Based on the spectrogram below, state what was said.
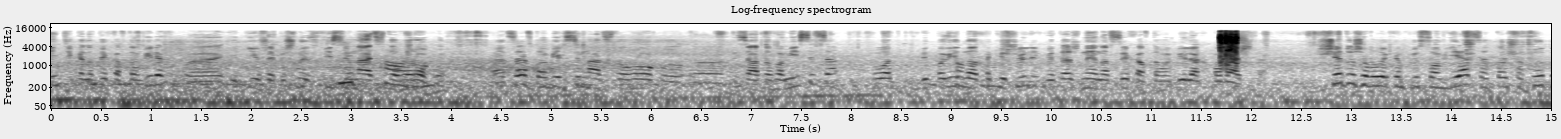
він тільки на тих автомобілях, е, які вже пішли з 18-го року. Е, Це автомобіль 17-го року, е, 10-го місяця. От, відповідно, такий шильдик ви теж не на всіх автомобілях побачите. Ще дуже великим плюсом є, це те, що тут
